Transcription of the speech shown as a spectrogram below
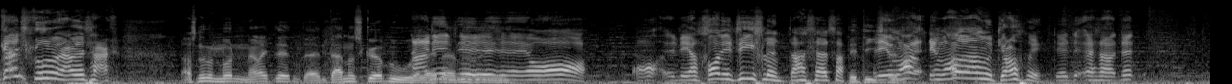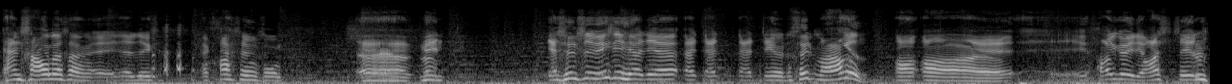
Ganske udmærket, tak. Der er også noget med munden, er der ikke det? Der, der er noget skørbue Nej, eller det, et det, det, jo, åh, det, jeg tror, det er dieselen, der har sat sig. Det er Det er dieselen. meget, det er meget med Joffrey. Det, det, altså, det, han savler sig, øh, jeg ved af kraftedeme sol. Øh, men jeg synes, det vigtige her, det er, at, at, at det er et frit marked. Og, og øh, øh, folk vil det også til.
